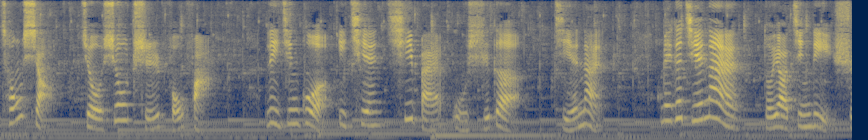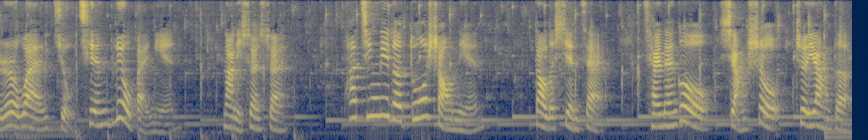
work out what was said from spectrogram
从小就修持佛法，历经过一千七百五十个劫难。每个劫难都要经历十二万九千六百年，那你算算，他经历了多少年，到了现在才能够享受这样的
